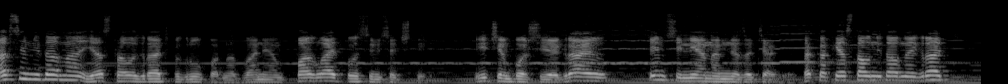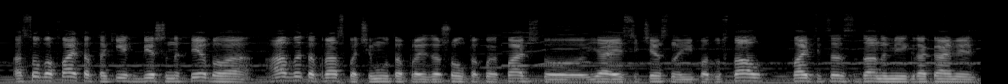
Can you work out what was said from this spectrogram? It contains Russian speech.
Совсем недавно я стал играть в игру под названием Farlight 84. И чем больше я играю, тем сильнее она меня затягивает. Так как я стал недавно играть, особо файтов таких бешеных не было, а в этот раз почему-то произошел такой файт, что я, если честно, и подустал файтиться с данными игроками.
